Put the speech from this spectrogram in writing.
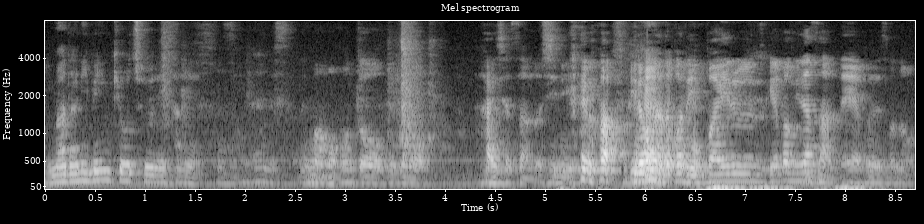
いまだに勉強中ですね。そうですね。まあもう本当僕も歯医者さんの知り合いはいろんなところでいっぱいいるんですけど、皆さんね、やっぱりその、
